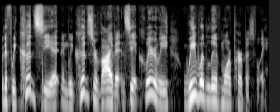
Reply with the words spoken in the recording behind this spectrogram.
But if we could see it and we could survive it and see it clearly, we would live more purposefully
